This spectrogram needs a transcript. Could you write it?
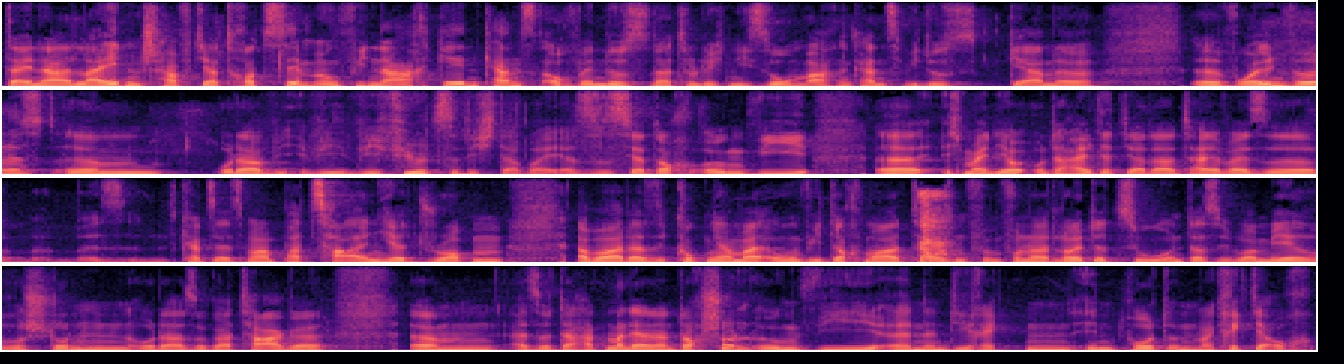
deiner Leidenschaft ja trotzdem irgendwie nachgehen kannst, auch wenn du es natürlich nicht so machen kannst, wie du es gerne äh, wollen würdest. Ähm, oder wie, wie, wie, fühlst du dich dabei? Also es ist ja doch irgendwie, äh, ich meine, ihr unterhaltet ja da teilweise, äh, kannst du jetzt mal ein paar Zahlen hier droppen, aber da gucken ja mal irgendwie doch mal 1500 Leute zu und das über mehrere Stunden oder sogar Tage. Ähm, also da hat man ja dann doch schon irgendwie äh, einen direkten Input und man kriegt ja auch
